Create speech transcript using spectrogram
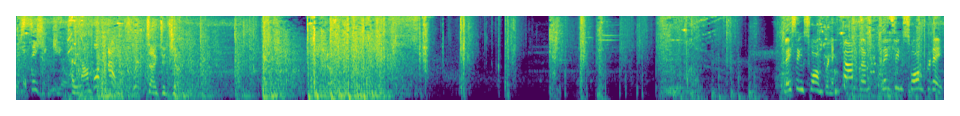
Precision kill. Alarm bot out. Time to jump. Placing swarm grenade. Found them. Placing swarm grenade.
